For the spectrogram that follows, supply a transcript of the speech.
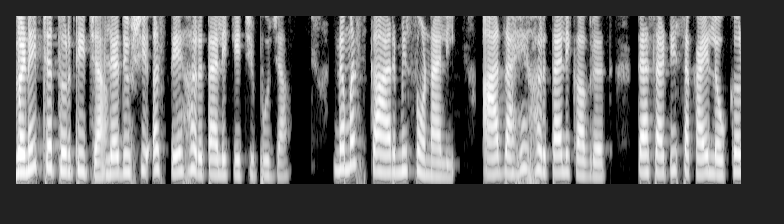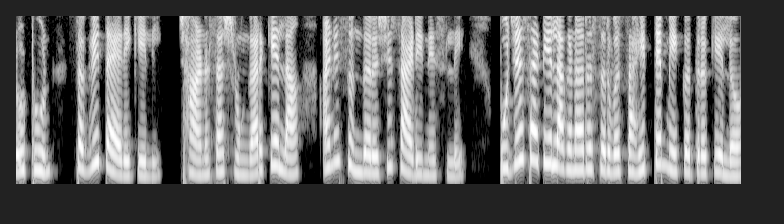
गणेश चतुर्थीच्या आदल्या दिवशी असते हरतालिकेची पूजा. नमस्कार मी सोनाली. आज आहे हरतालिका व्रत. त्यासाठी सकाळी लवकर उठून सगळी तयारी केली. छान असा शृंगार केला आणि सुंदर अशी साडी नेसले. पूजेसाठी लागणारं सर्व साहित्य मी एकत्र केलं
